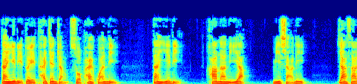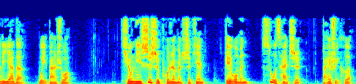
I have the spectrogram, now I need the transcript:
但以理对太监长所派管理但以理、哈拿尼亚、米沙利。亚撒利亚的委办说：“求你试试仆人们十天，给我们素菜吃，白水喝，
